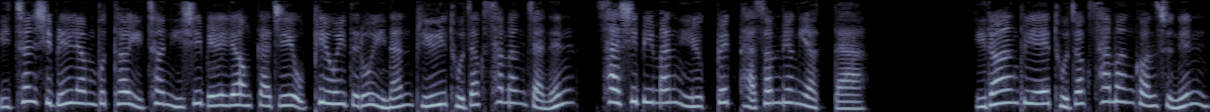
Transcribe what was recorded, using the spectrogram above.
2011년부터 2021년까지 오피오이드로 인한 비의 도적 사망자는 42만 605명이었다. 이러한 비의 도적 사망 건수는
